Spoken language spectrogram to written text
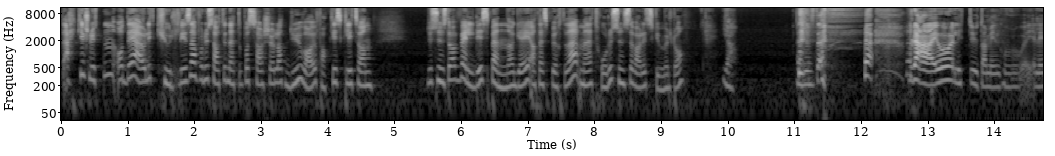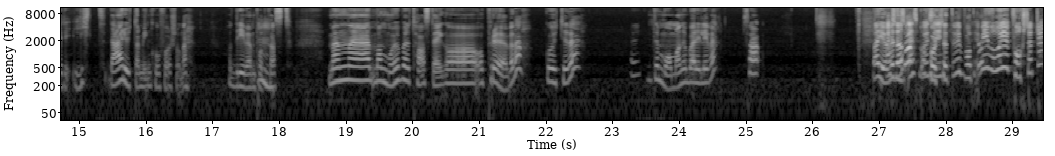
Det er ikke slutten, og det er jo litt kult, Lisa, for du satt jo nettopp og sa sjøl at du var jo faktisk litt sånn Du syntes det var veldig spennende og gøy at jeg spurte deg, men jeg tror du syntes det var litt skummelt òg. ja. Jeg syns det. For det er jo litt ut av min. Eller litt. Det er ut av min komfortsone å drive en podkast. Men uh, man må jo bare ta steg og, og prøve, da. Gå ut i det. Det må man jo bare i livet. Så da gjør vi det, da. Da si- fortsetter vi podkasten. Vi må jo fortsette!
